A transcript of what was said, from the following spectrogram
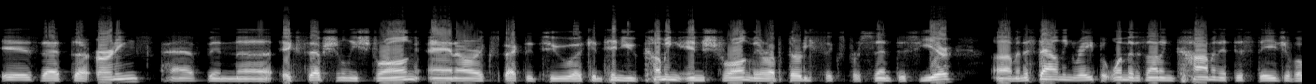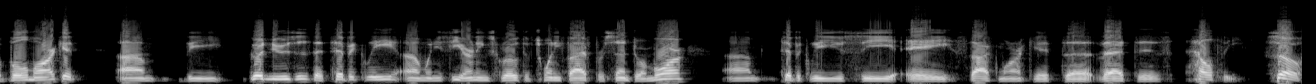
is that uh, earnings have been uh, exceptionally strong and are expected to continue coming in strong. They're up 36% this year. Um, an astounding rate, but one that is not uncommon at this stage of a bull market. Um, the good news is that typically, um, when you see earnings growth of 25% or more, um, typically you see a stock market uh, that is healthy. So,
